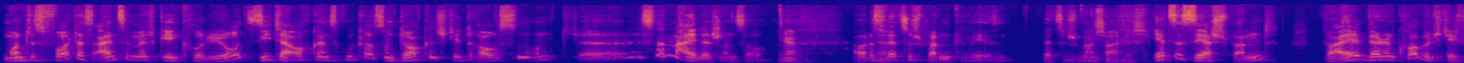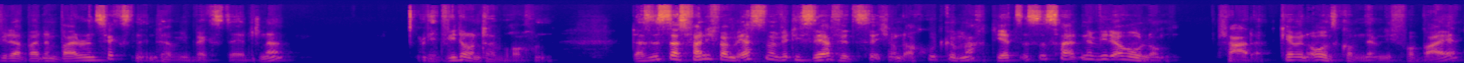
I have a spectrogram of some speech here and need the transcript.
Montes Ford, das Einzelmatch gegen Rhodes, sieht da auch ganz gut aus und Dawkins steht draußen und äh, ist dann neidisch und so. Ja. Aber das wäre ja. zu spannend gewesen. Zu spannend. Wahrscheinlich. Jetzt ist sehr spannend, weil Baron Corbin steht wieder bei dem Byron Sexton Interview Backstage, ne? Wird wieder unterbrochen. Das ist, das fand ich beim ersten Mal wirklich sehr witzig und auch gut gemacht. Jetzt ist es halt eine Wiederholung. Schade. Kevin Owens kommt nämlich vorbei.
